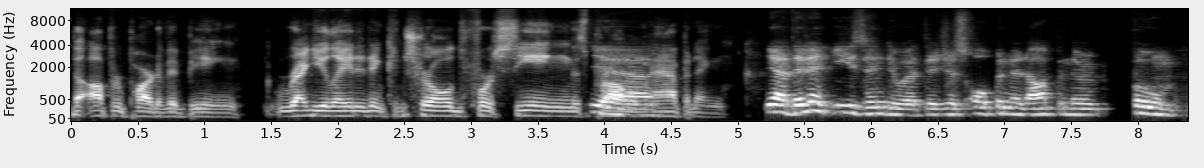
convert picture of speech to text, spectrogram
the upper part of it being regulated and controlled, foreseeing this problem Yeah. happening. yeah, they didn't ease into it. They just opened it up and they're boom,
